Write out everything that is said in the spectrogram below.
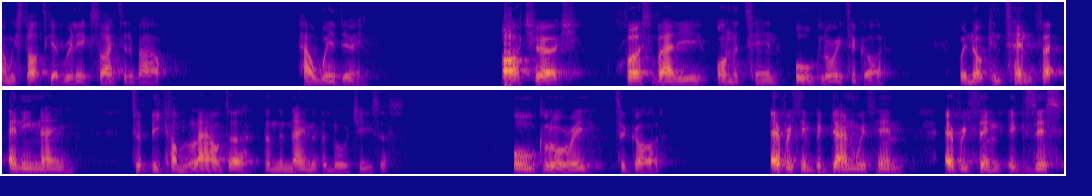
and we start to get really excited about how we're doing. Our church, first value on the tin, all glory to God. We're not content for any name to become louder than the name of the Lord Jesus. All glory to God. Everything began with him, everything exists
